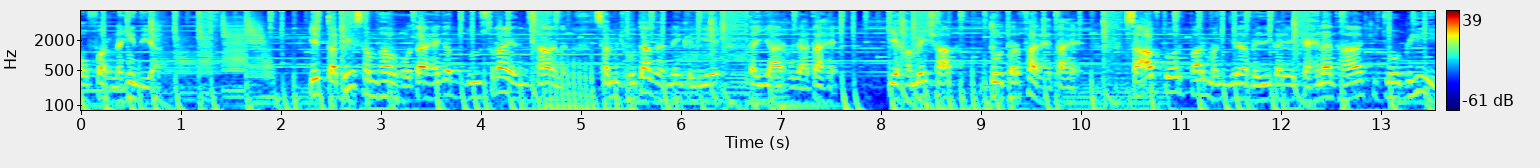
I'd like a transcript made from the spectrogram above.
ऑफ़र नहीं दिया। ये तभी संभव होता है जब दूसरा इंसान समझौता करने के लिए तैयार हो जाता है ये हमेशा दो तरफा रहता है। साफ़ तौर पर मंदिरा बेदी का यह कहना था कि जो भी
